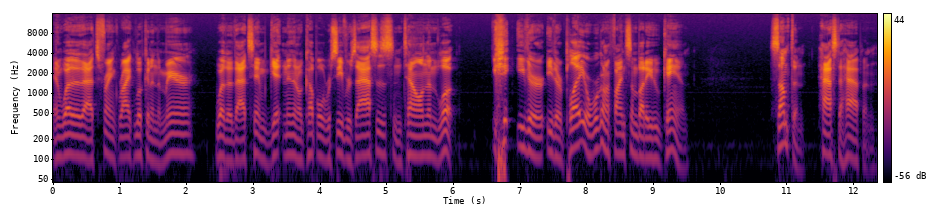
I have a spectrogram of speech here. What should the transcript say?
And whether that's Frank Reich looking in the mirror, whether that's him getting in a couple receivers' asses and telling them, "Look, either either play or we're going to find somebody who can." Something has to happen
